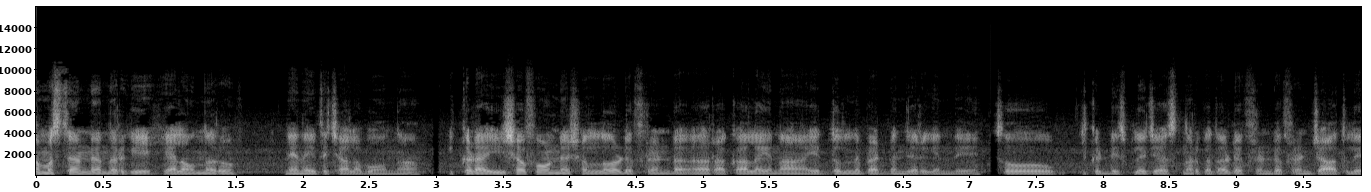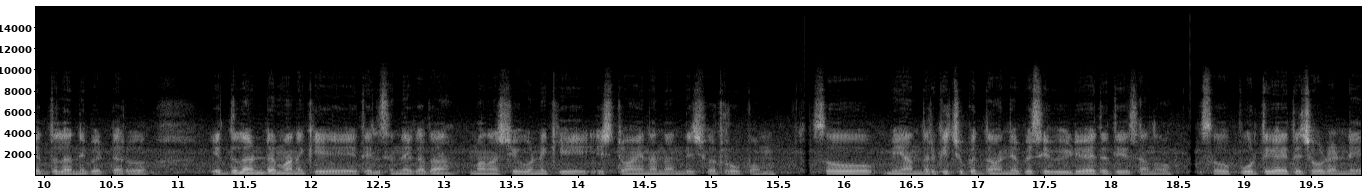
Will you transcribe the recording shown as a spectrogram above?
నమస్తే అండి అందరికీ. ఎలా ఉన్నారు? నేనైతే చాలా బాగున్నా. ఇక్కడ ఈషా ఫౌండేషన్లో డిఫరెంట్ రకాలైన ఎద్దుల్ని పెట్టడం జరిగింది. సో ఇక్కడ డిస్ప్లే చేస్తున్నారు కదా డిఫరెంట్ డిఫరెంట్ జాతుల ఎద్దులన్నీ పెట్టారు. ఎద్దులు అంటే మనకి తెలిసిందే కదా మన శివునికి ఇష్టమైన నందీశ్వర రూపం. సో మీ అందరికీ చూపిద్దామని చెప్పేసి వీడియో అయితే తీసాను సో పూర్తిగా అయితే చూడండి.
